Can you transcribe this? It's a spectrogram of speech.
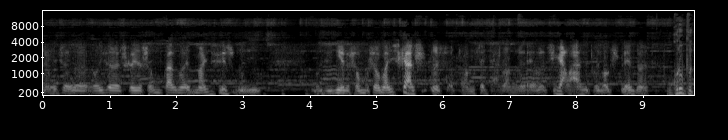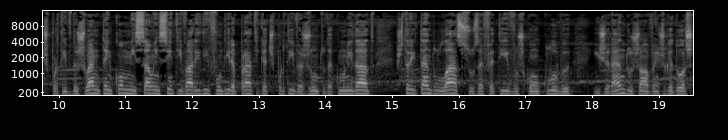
hoje, hoje as coisas são um bocado mais, mais difíceis os dinheiros são, são mais escassos, mas vamos tentar, vamos chegar lá, depois logo se vê, O Grupo Desportivo de Joano tem como missão incentivar e difundir a prática desportiva junto da comunidade, estreitando laços afetivos com o clube e gerando jovens jogadores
